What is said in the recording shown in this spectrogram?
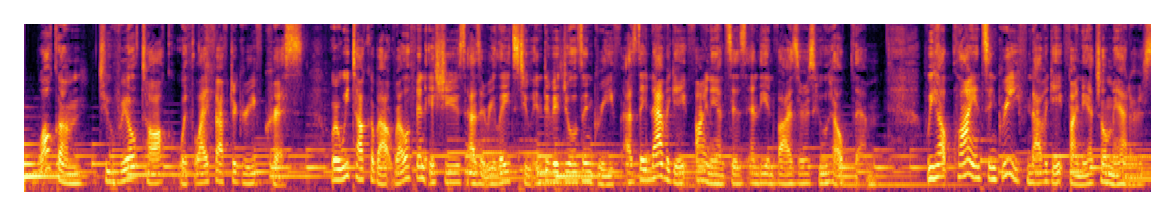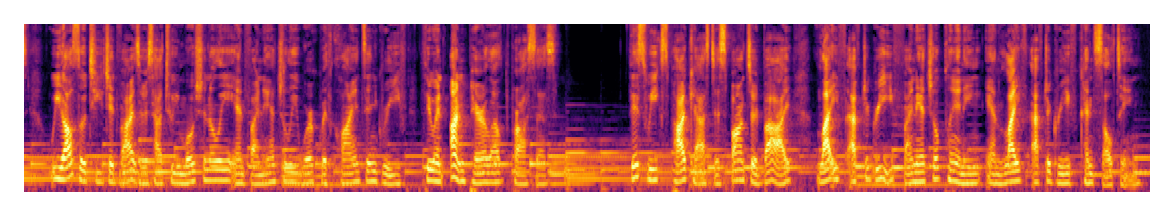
Welcome to Real Talk with Life After Grief Chris, where we talk about relevant issues as it relates to individuals in grief as they navigate finances and the advisors who help them. We help clients in grief navigate financial matters. We also teach advisors how to emotionally and financially work with clients in grief through an unparalleled process. This week's podcast is sponsored by Life After Grief Financial Planning and Life After Grief Consulting.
